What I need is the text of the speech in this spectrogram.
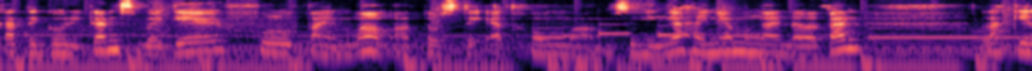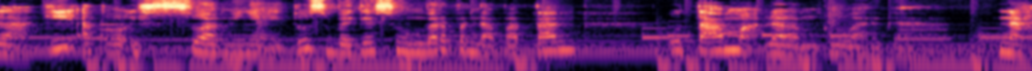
mengkategorikan sebagai full time mom atau stay at home mom, sehingga hanya mengandalkan laki-laki atau suaminya itu sebagai sumber pendapatan utama dalam keluarga. Nah,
